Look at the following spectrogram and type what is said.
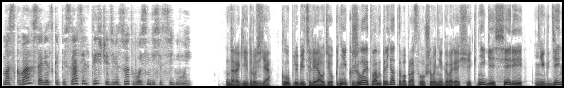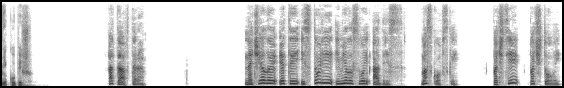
Москва, советский писатель, 1987. Дорогие друзья, клуб любителей аудиокниг желает вам приятного прослушивания говорящей книги серии «Нигде не купишь». От автора. Начало этой истории имело свой адрес — московский, почти почтовый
